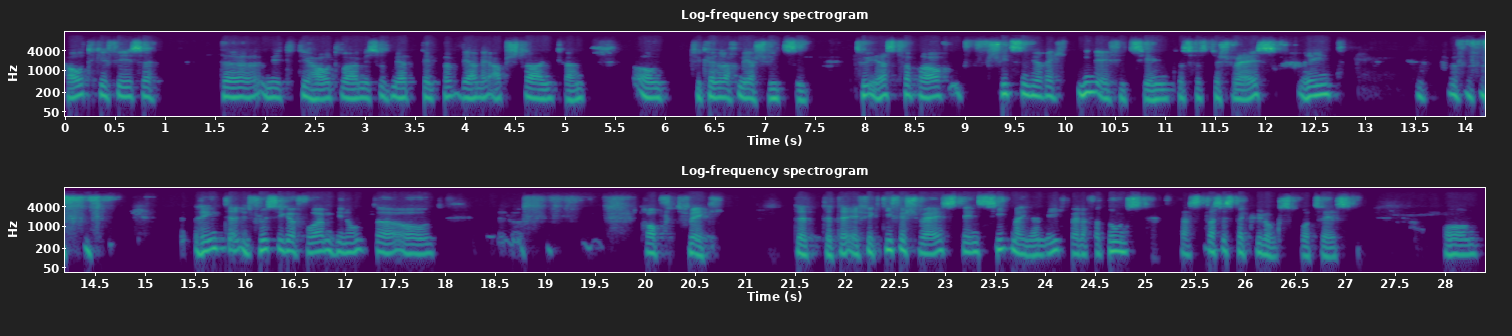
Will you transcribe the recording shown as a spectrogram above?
Hautgefäße, damit die Haut warm ist und mehr Wärme abstrahlen kann. Und wir können auch mehr schwitzen zuerst verbrauchen, schwitzen wir recht ineffizient. Das heißt, der Schweiß rinnt, rinnt in flüssiger Form hinunter und tropft weg. Der, der, der, effektive Schweiß, den sieht man ja nicht, weil er verdunstet. Das, das ist der Kühlungsprozess. Und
